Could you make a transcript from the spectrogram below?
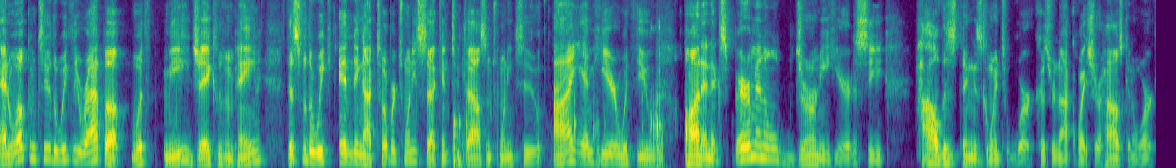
and welcome to the weekly wrap up with me, Jay Cleveland Payne. This for the week ending October 22nd, 2022. I am here with you on an experimental journey here to see how this thing is going to work because we're not quite sure how it's going to work.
